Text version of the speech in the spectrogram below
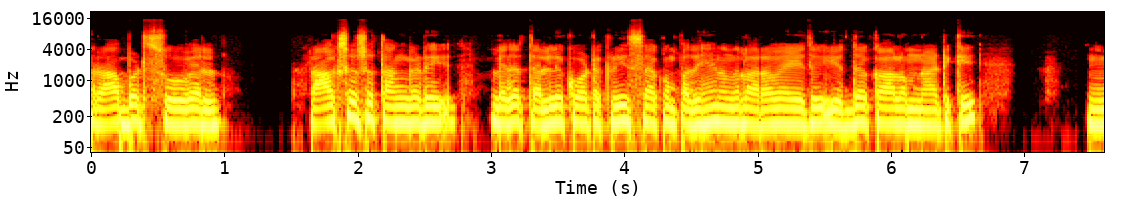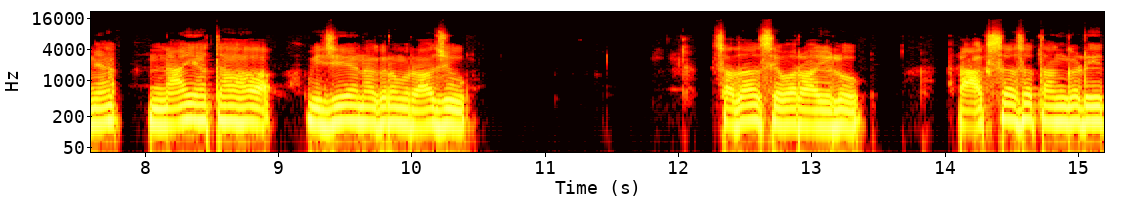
Robert Sewell. రాక్షస తంగడి లేదా తల్లికోట క్రీస్తు పదిహేను వందల అరవై ఐదు యుద్ధకాలం నాటికి న్యాయత విజయనగరం రాజు. సదాశివరాయలు. రాక్షస తంగడి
